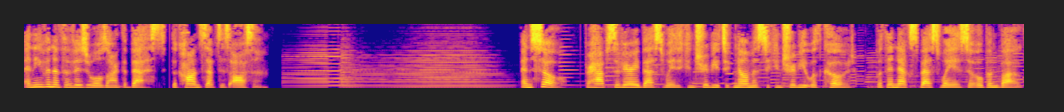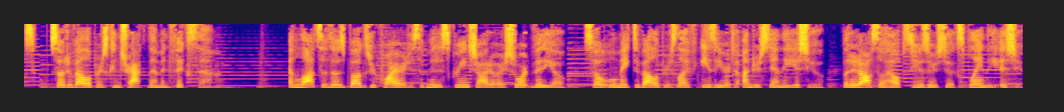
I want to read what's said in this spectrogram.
And even if the visuals aren't the best, the concept is awesome! And so, perhaps the very best way to contribute to GNOME is to contribute with code, but the next best way is to open bugs, so developers can track them and fix them and lots of those bugs require to submit a screenshot or a short video, so it will make developers' life easier to understand the issue, but it also helps users to explain the issue.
